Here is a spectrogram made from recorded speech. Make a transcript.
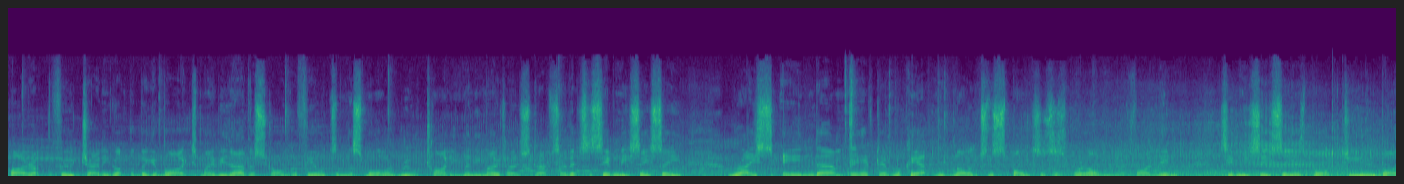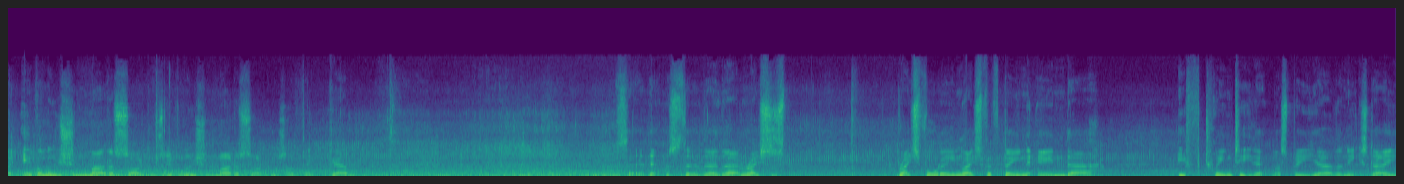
higher up the food chain and got the bigger bikes. Maybe they're the stronger fields and the smaller, real tiny mini moto stuff. So that's a 70cc race and um, we have to have a look out and acknowledge the sponsors as well. We're going to find them. 70cc is brought to you by Evolution Motorcycles. Evolution Motorcycles, I think. Um, so that was the, the, the, races. Race 14, race 15 and uh, F20. That must be uh, the next day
